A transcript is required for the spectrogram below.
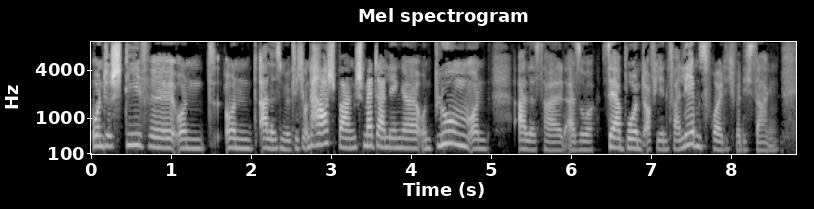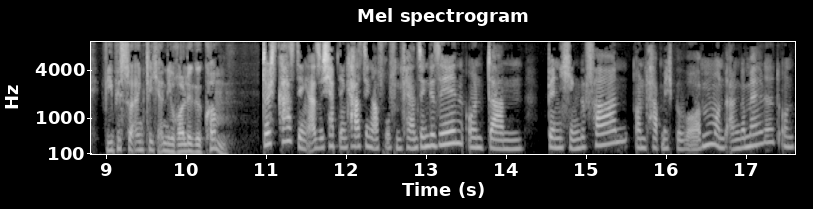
bunte Stiefel und, und alles mögliche. Und Haarspangen, Schmetterlinge und Blumen und alles halt. Also sehr bunt auf jeden Fall. Lebensfreudig, würde ich sagen. Wie bist du eigentlich an die Rolle gekommen? Durchs Casting. Also ich habe den Castingaufruf im Fernsehen gesehen und dann bin ich hingefahren und habe mich beworben und angemeldet und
